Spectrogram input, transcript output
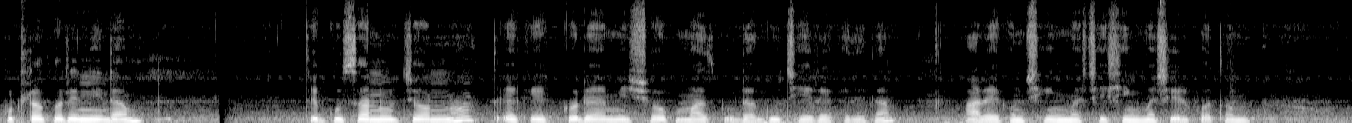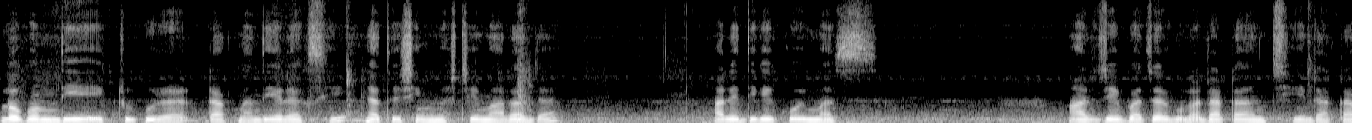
পুটলা করে নিলাম। তো গুছানোর জন্য এক এক করে আমি সব মাছগুলো গুছিয়ে রেখে দিলাম। আর এখন শিং মাছে শিং মাছের প্রথম লবণ দিয়ে একটু গুঁড়া ডাকনা দিয়ে রাখছি যাতে শিং মাছটি মারা যায়। আর এদিকে কই মাছ? আর যে বাজারগুলো ডাটা আনছি, ডাটা,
